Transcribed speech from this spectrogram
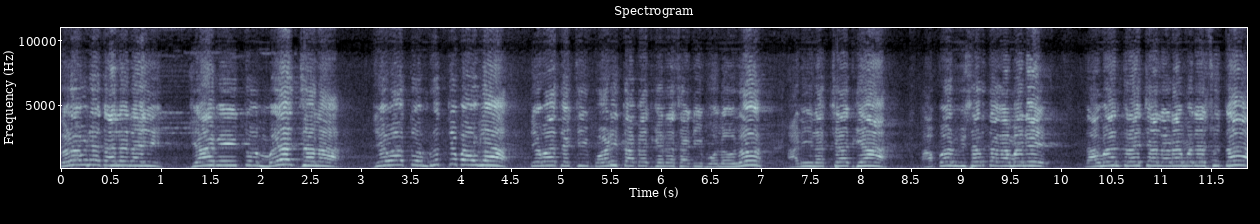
कळवण्यात आलं नाही. ज्यावेळी तो मयत झाला जेव्हा तो मृत्यू पावला तेव्हा त्याची बॉडी ताब्यात घेण्यासाठी बोलवलं. आणि लक्षात घ्या आपण विसरता कामाने नामांतराच्या लढ्यामध्ये सुद्धा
